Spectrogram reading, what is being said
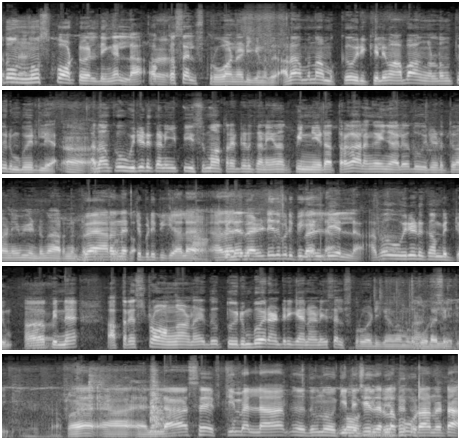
ഇതൊന്നും സ്പോട്ട് വെൽഡിംഗ് അല്ല. ഒക്കെ സെൽഫ് സ്ക്രൂ ആണ് അടിക്കുന്നത് അതാകുമ്പോൾ നമുക്ക് ഒരിക്കലും ആ ഭാഗങ്ങളിലൊന്നും തുരുമ്പ് വരില്ല. അത് നമുക്ക് ഊരി എടുക്കണമെങ്കിൽ പീസ് മാത്രമായിട്ട് എടുക്കണമെങ്കിൽ നമുക്ക് പിന്നീട് എത്ര കാലം കഴിഞ്ഞാലും അത് ഊരി എടുത്ത് വേണമെങ്കിൽ വീണ്ടും വേറെ നെറ്റ് പിടിപ്പിക്കാം. അല്ലെ? വെൽഡ് ചെയ്ത് പിടിപ്പിക്കുക വെൽഡി അപ്പോൾ അപ്പൊ ഊരി എടുക്കാൻ പറ്റും പിന്നെ അത്രയും സ്ട്രോങ് ആണ്. ഇത് തുരുമ്പ് വരാണ്ടിരിക്കാനാണ് ഈ സെൽഫ് സ്ക്രൂ അടിക്കുന്നത് നമ്മൾ കൂടുതൽ അപ്പൊ എല്ലാ സേഫ്റ്റിയും എല്ലാ ഇതും നോക്കിയിട്ട് ചെയ്തിട്ടുള്ള കൂടാണ് കേട്ടാ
